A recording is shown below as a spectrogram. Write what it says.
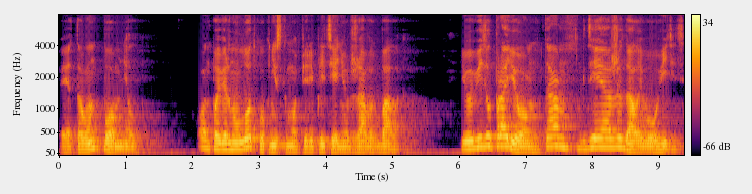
Это он помнил. Он повернул лодку к низкому переплетению ржавых балок и увидел проем, там, где и ожидал его увидеть.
